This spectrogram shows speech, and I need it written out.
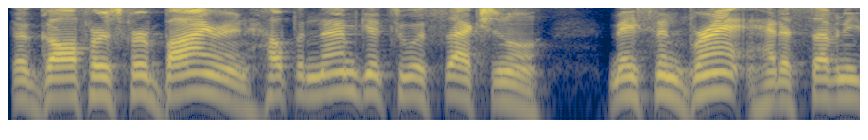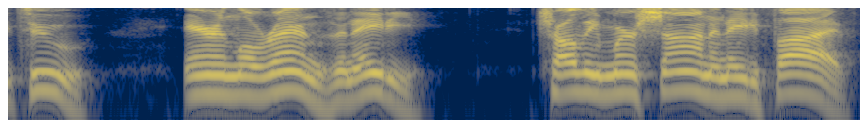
The golfers for Byron helping them get to a sectional. Mason Brandt had a 72, Aaron Lorenz an 80, Charlie Mershon an 85,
